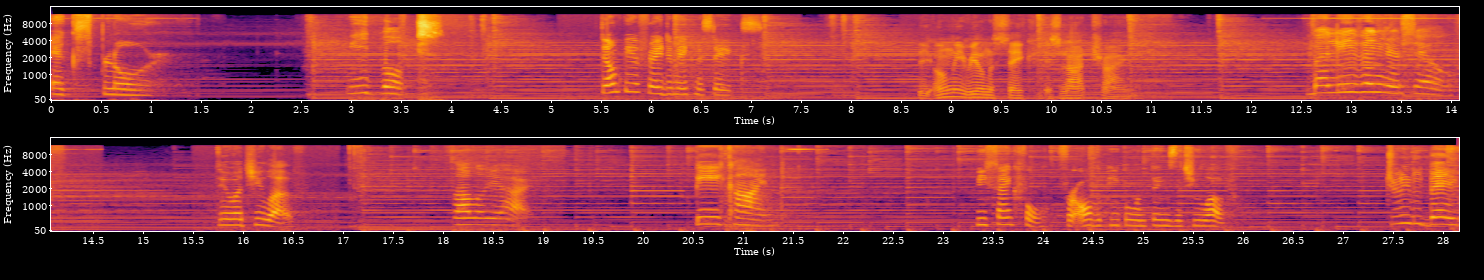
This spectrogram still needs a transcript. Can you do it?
Explore. Read books. Don't be afraid to make mistakes. The only real mistake is not trying. Believe in yourself. Do what you love. Follow your heart. Be kind. Be thankful for all the people and things that you love. Dream big.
